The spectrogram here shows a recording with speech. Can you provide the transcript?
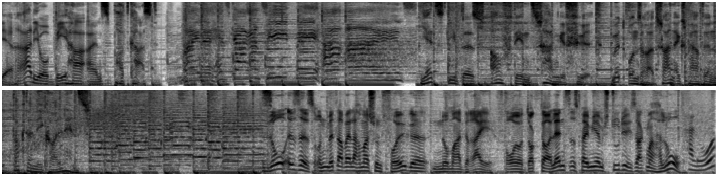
der Radio BH1 Podcast. Meine Hits Garantie BH1. Jetzt gibt es auf den Zahn gefühlt mit unserer Zahnexpertin Dr. Nicole Lenz. So ist es und mittlerweile haben wir schon Folge Nummer drei. Frau Dr. Lenz ist bei mir im Studio. Ich sag mal Hallo. Hallo,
